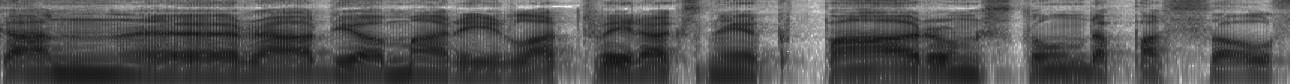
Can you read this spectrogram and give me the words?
Skan eh, radio Marija Latvija rakstnieku pārunu stunda pasaules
